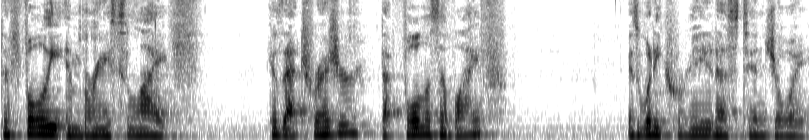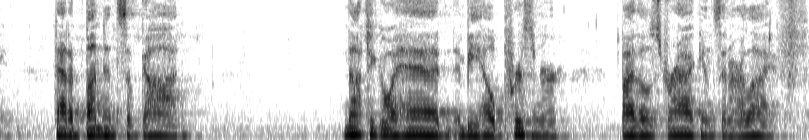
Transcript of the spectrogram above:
to fully embrace life. Because that treasure, that fullness of life, is what He created us to enjoy that abundance of God. Not to go ahead and be held prisoner by those dragons in our life.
